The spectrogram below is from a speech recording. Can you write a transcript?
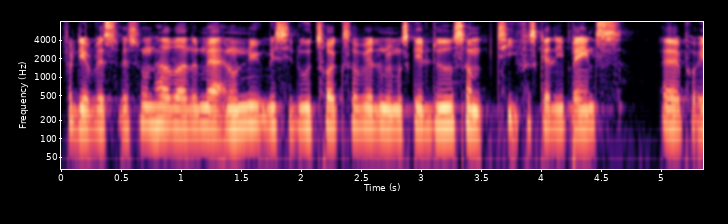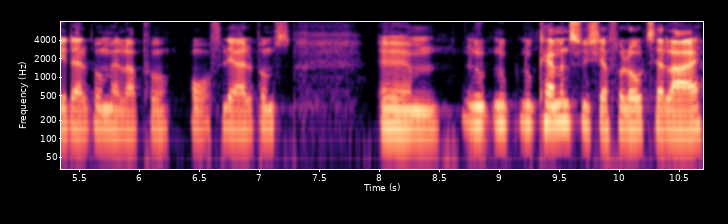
fordi hvis, hvis hun havde været lidt mere anonym i sit udtryk, så ville vi måske lyde som 10 forskellige bands øh, på et album, eller på over flere albums. Øhm, ja. nu, nu, nu kan man, synes jeg, få lov til at lege.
